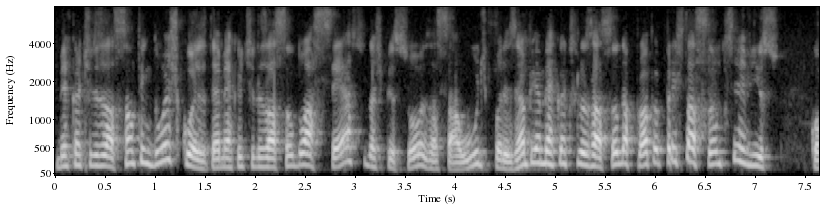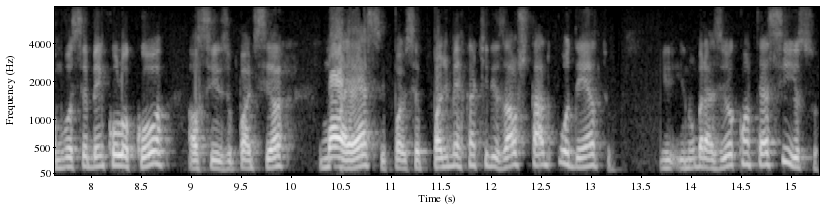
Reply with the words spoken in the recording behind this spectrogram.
mercantilização tem duas coisas: tem a mercantilização do acesso das pessoas à saúde, por exemplo, e a mercantilização da própria prestação de serviço. Como você bem colocou, Alcísio, pode ser uma OS, você pode mercantilizar o Estado por dentro. E, e, no Brasil acontece isso.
